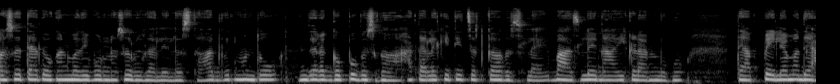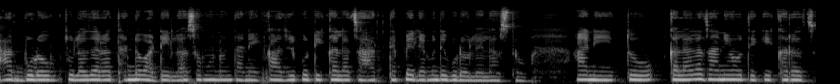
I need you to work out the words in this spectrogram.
असं त्या दोघांमध्ये बोलणं सुरू झालेलं असतं. अद्वैत म्हणतो जरा गप्प बस ग. हाताला किती चटका बसला आहे भाजले ना इकडं बघू. त्या पेल्यामध्ये हात बुडव तुला जरा थंड वाटेल असं म्हणून त्याने काजीपोटी कलाचा हात त्या पेल्यामध्ये बुडवलेला असतो. आणि तो कलाला जाणीव होते की खरंच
